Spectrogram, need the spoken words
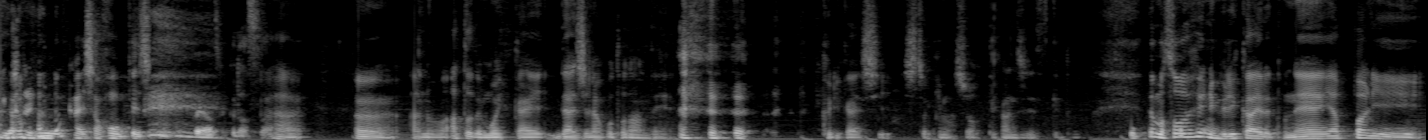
気軽に会社ホームページにお問い合わせください。はい。うん。あの、後でもう一回大事なことなんで、繰り返ししときましょうって感じですけど。でもそういうふうに振り返るとね、やっぱり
